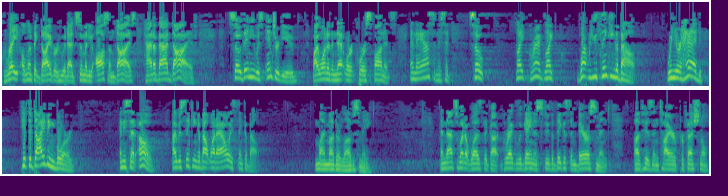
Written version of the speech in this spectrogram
great Olympic diver who had had so many awesome dives had a bad dive. So then he was interviewed by one of the network correspondents and they asked him. They said, "So, like Greg, like what were you thinking about when your head hit the diving board? And he said, Oh, I was thinking about what I always think about. My mother loves me. And that's what it was that got Greg Louganis through the biggest embarrassment of his entire professional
